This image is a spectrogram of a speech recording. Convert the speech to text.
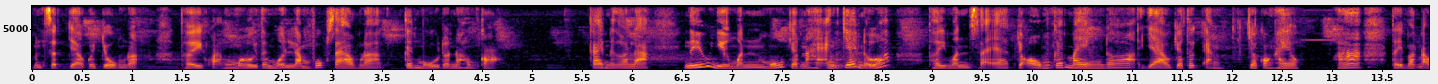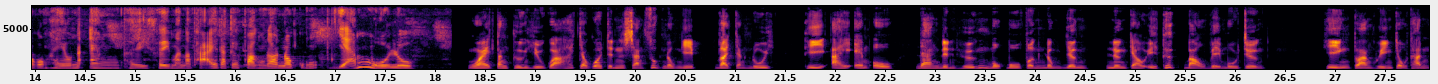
mình xịt vào cái chuồng đó thì khoảng 10 tới 15 phút sau là cái mùi đó nó không còn cái nữa là nếu như mình muốn cho nó hạn chế nữa thì mình sẽ trộn cái men đó vào cho thức ăn cho con heo ha thì bắt đầu con heo nó ăn thì khi mà nó thải ra cái phân đó nó cũng giảm mùi luôn ngoài tăng cường hiệu quả cho quá trình sản xuất nông nghiệp và chăn nuôi thì IMO đang định hướng một bộ phận nông dân nâng cao ý thức bảo vệ môi trường. Hiện toàn huyện Châu Thành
